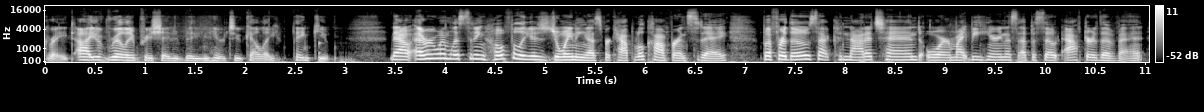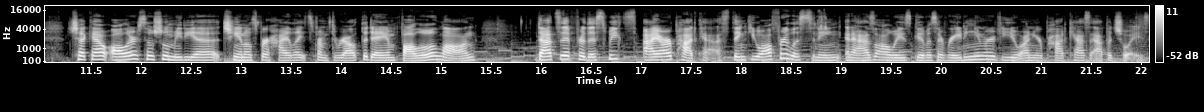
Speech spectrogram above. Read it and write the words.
Great. I really appreciated being here too, Kelly. Thank you. Now, everyone listening hopefully is joining us for Capitol Conference today, but for those that could not attend or might be hearing this episode after the event, check out all our social media channels for highlights from throughout the day and follow along. That's it for this week's IR podcast. Thank you all for listening, and as always, give us a rating and review on your podcast app of choice.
